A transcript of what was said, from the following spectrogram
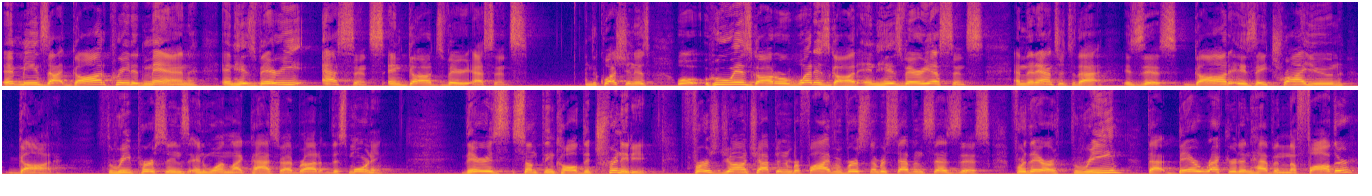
it means that God created man in his very essence, in God's very essence. And the question is, well, who is God or what is God in his very essence? And the answer to that is this God is a triune God, three persons in one, like Pastor had brought up this morning. There is something called the Trinity. 1 John chapter number 5 and verse number 7 says this For there are three that bear record in heaven the Father,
